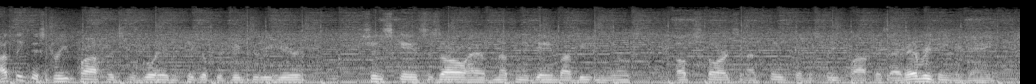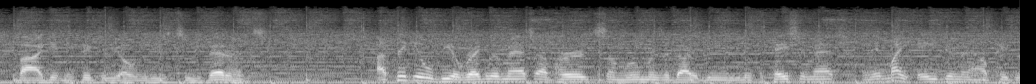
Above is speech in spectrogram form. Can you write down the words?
I think the Street Profits will go ahead and pick up the victory here. Shinsuke and Cesaro have nothing to gain by beating young upstarts, and I think that the Street Profits have everything to gain by getting a victory over these two veterans. I think it will be a regular match. I've heard some rumors about it being a unification match, and it might aid them in how paper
